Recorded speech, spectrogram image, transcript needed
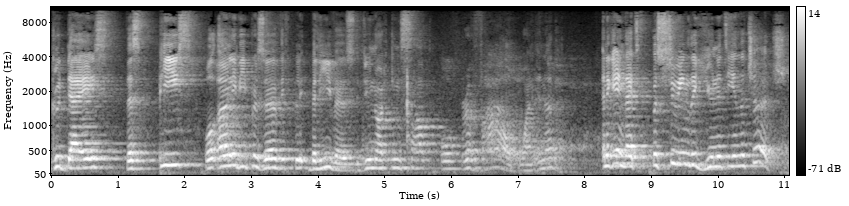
good days, this peace will only be preserved if believers do not insult or revile one another. And again, that's pursuing the unity in the church.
